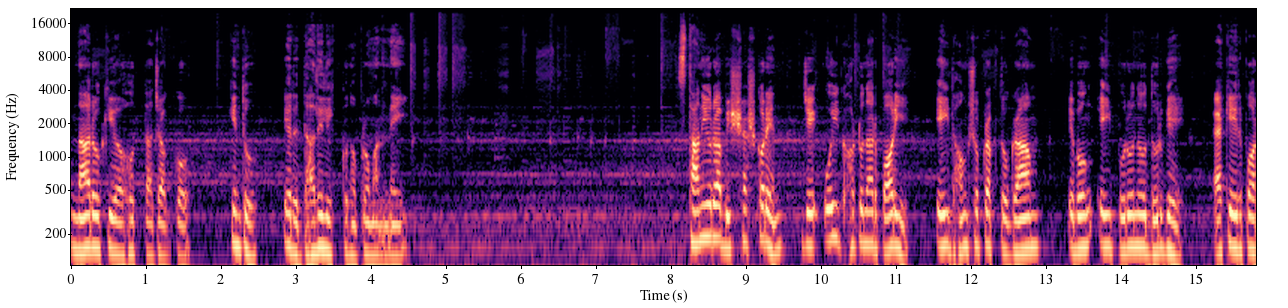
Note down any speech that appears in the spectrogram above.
নারকীয় হত্যাযজ্ঞ, কিন্তু এর দালিলিক কোনো প্রমাণ নেই। স্থানীয়রা বিশ্বাস করেন যে ওই ঘটনার পরই এই ধ্বংসপ্রাপ্ত গ্রাম এবং এই পুরনো দুর্গে একের পর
